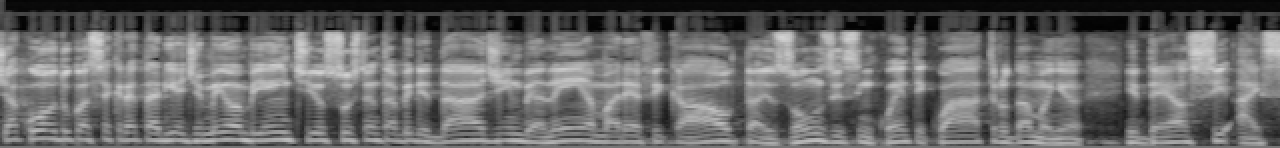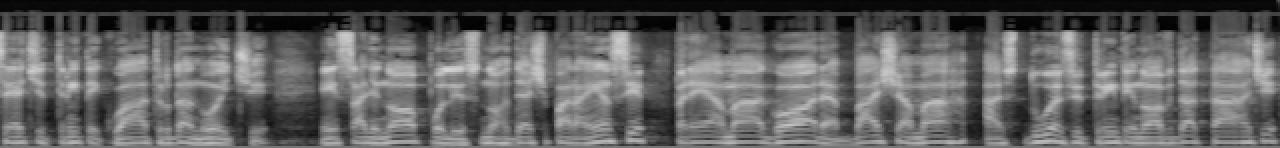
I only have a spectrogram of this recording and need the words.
De acordo com a Secretaria de Meio Ambiente e Sustentabilidade, em Belém a maré fica alta às 11:54 da manhã e desce às 7:34 da noite. Em Salinópolis, Nordeste Paraense, pré-mar agora, baixa mar às 2:39 da tarde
